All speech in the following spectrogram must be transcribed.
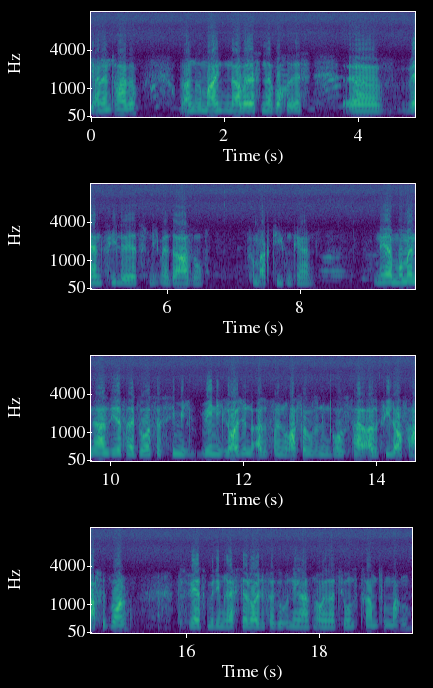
die anderen Tage. Und andere meinten aber, dass in der Woche ist, äh, wären viele jetzt nicht mehr da, so vom aktiven Kern. Naja, momentan sieht das halt so aus, dass ziemlich wenig Leute, also von den Rostock sind ein großes Teil, also viele auch verhaftet worden. Dass wir jetzt mit dem Rest der Leute versuchen, den ganzen Organisationskram zu machen.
